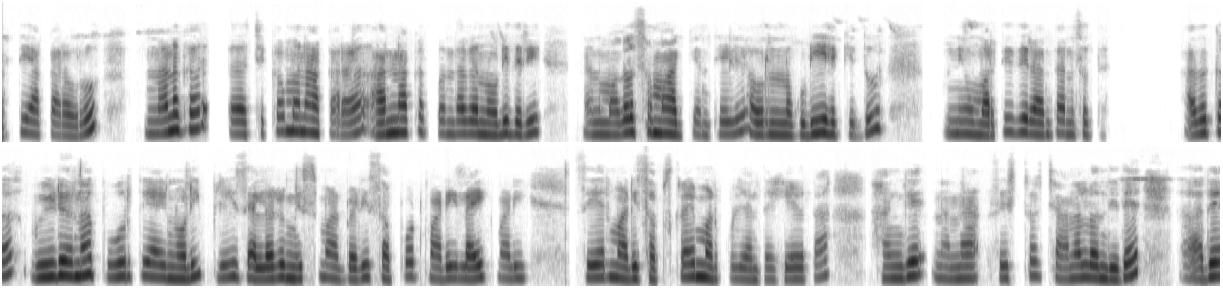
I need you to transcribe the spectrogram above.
ಅತ್ತೆ ಹಾಕ್ತಾರ ಅವರು. ನನಗೆ ಚಿಕ್ಕಮ್ಮನ ಹಾಕಾರ ಅನ್ನ ಬಂದಾಗ ನೋಡಿದಿರಿ, ನನ್ನ ಮಗಳ ಸಮ ಹಾಕಿ ಅಂತೇಳಿ ಅವ್ರನ್ನ ಗುಡಿ ಹಾಕಿದ್ದು. ನೀವು ಮರ್ತಿದ್ದೀರಾ ಅಂತ ಅನಿಸುತ್ತೆ. ಅದಕ್ಕೆ ವೀಡಿಯೋನ ಪೂರ್ತಿಯಾಗಿ ನೋಡಿ ಪ್ಲೀಸ್ ಎಲ್ಲರೂ ಮಿಸ್ ಮಾಡಬೇಡಿ ಸಪೋರ್ಟ್ ಮಾಡಿ ಲೈಕ್ ಮಾಡಿ ಶೇರ್ ಮಾಡಿ ಸಬ್ಸ್ಕ್ರೈಬ್ ಮಾಡ್ಕೊಳ್ಳಿ ಅಂತ ಹೇಳ್ತಾ ಹಾಗೆ ನನ್ನ ಸಿಸ್ಟರ್ ಚಾನಲ್ ಒಂದಿದೆ. ಅದೇ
